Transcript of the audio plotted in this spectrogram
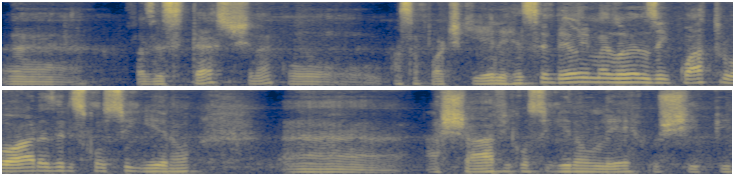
é, fazer esse teste né, com o passaporte que ele recebeu e mais ou menos em quatro horas eles conseguiram ah, a chave, conseguiram ler o chip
